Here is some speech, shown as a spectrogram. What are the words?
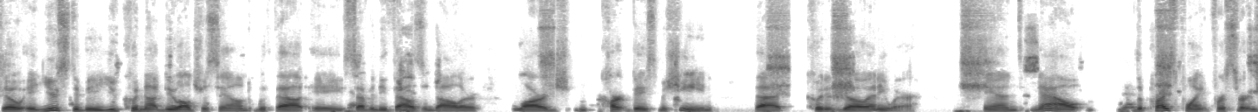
So it used to be you could not do ultrasound without a seventy thousand dollar large cart based machine that couldn't go anywhere. And now the price point for certain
